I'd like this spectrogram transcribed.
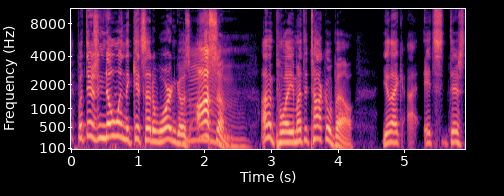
but there's no one that gets that award and goes, awesome. I'm employee of the month at Taco Bell. You're like, it's there's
